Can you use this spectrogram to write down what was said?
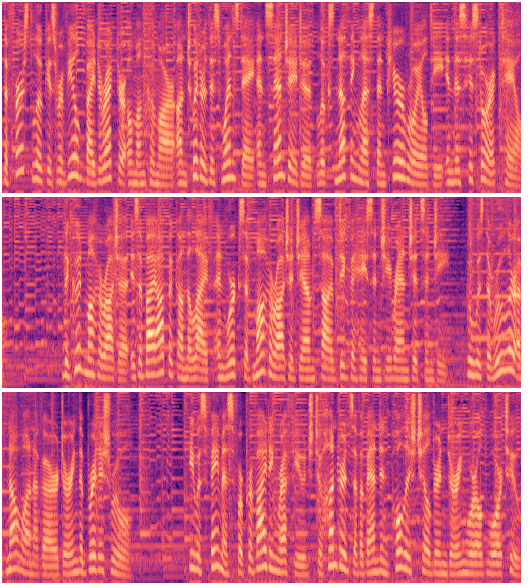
the first look is revealed by director Omung Kumar on Twitter this Wednesday and Sanjay Dutt looks nothing less than pure royalty in this historic tale. The Good Maharaja is a biopic on the life and works of Maharaja Jam Sahib Digvijaysinhji Ranjitsinhji, who was the ruler of Nawanagar during the British rule. He was famous for providing refuge to hundreds of abandoned Polish children during World War II.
